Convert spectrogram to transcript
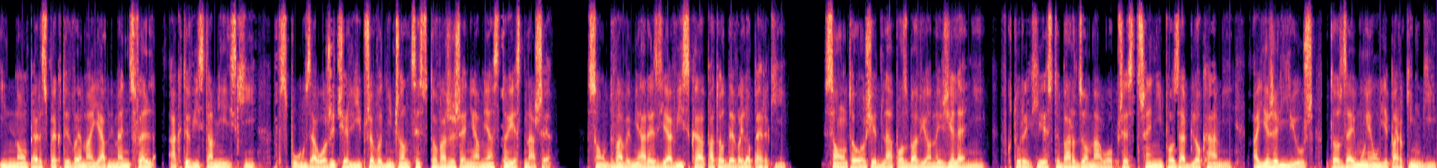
Inną perspektywę ma Jan Mencfeld, aktywista miejski, współzałożyciel i przewodniczący Stowarzyszenia Miasto jest Nasze. Są dwa wymiary zjawiska patodeweloperki. Są to osiedla pozbawione zieleni, w których jest bardzo mało przestrzeni poza blokami, a jeżeli już, to zajmują je parkingi,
